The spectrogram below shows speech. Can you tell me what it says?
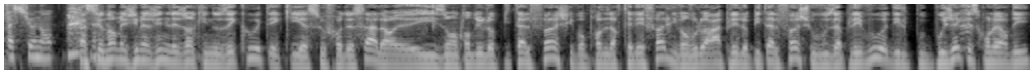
Passionnant. Passionnant, mais j'imagine les gens qui nous écoutent et qui souffrent de ça. Alors, ils ont entendu l'hôpital Foch, ils vont prendre leur téléphone, ils vont vouloir appeler l'hôpital Foch ou vous appelez-vous, Odile Pouget, qu'est-ce qu'on leur dit?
